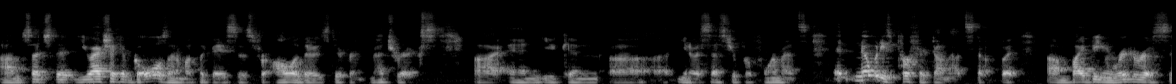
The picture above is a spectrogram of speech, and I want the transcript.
um, such that you actually have goals on a monthly basis for all of those different metrics, uh, and you can uh, you know assess your performance. And nobody's perfect on that stuff, but um, by being rigorous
